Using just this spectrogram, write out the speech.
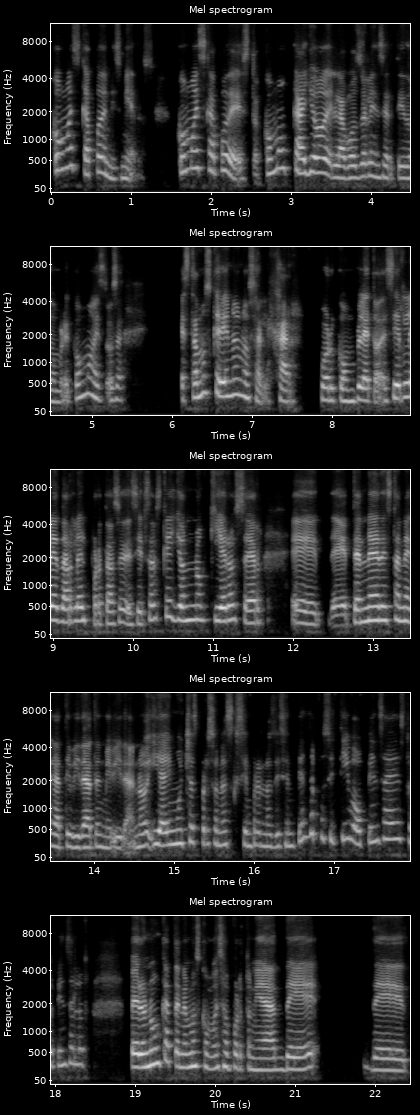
¿cómo escapo de mis miedos? ¿Cómo escapo de esto? ¿Cómo callo la voz de la incertidumbre? ¿Cómo es? O sea, estamos queriéndonos alejar por completo, decirle, darle el portazo y decir, sabes que yo no quiero ser, eh, tener esta negatividad en mi vida, ¿no? Y hay muchas personas que siempre nos dicen, piensa positivo, piensa esto, piensa lo otro, pero nunca tenemos como esa oportunidad de, de,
